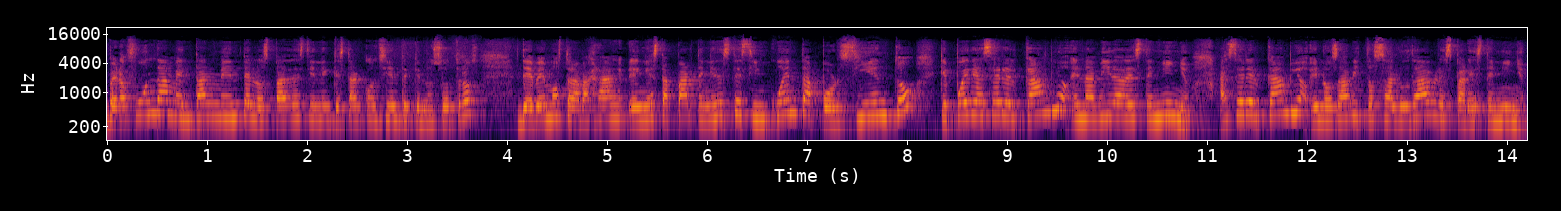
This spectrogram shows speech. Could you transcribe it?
Pero fundamentalmente los padres tienen que estar conscientes que nosotros debemos trabajar en esta parte, en este 50% que puede hacer el cambio en la vida de este niño, hacer el cambio en los hábitos saludables para este niño.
